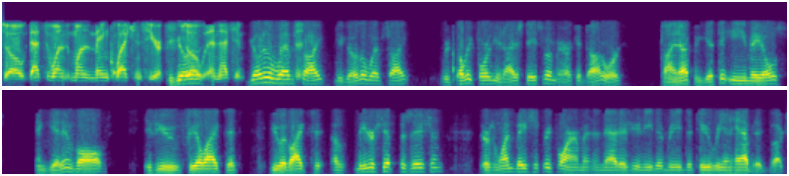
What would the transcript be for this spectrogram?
So that's one one of the main questions here. You go so, and that's it. go to the website. You go to the website, Republic for the United States of America dot org. Sign up and get the emails and get involved. If you feel like that you would like to, a leadership position, there's one basic requirement, and that is you need to read the two re-inhabited books.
